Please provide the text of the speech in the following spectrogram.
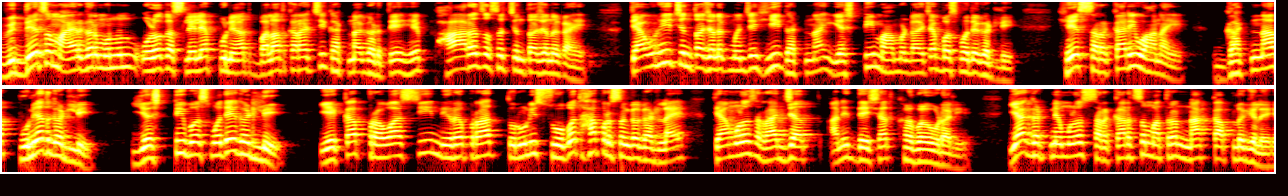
विद्येचं माहेरघर म्हणून ओळख असलेल्या पुण्यात बलात्काराची घटना घडते हे फारच असं चिंताजनक आहे. त्याहूनही चिंताजनक म्हणजे ही घटना एस टी महामंडळाच्या बसमध्ये घडली. हे सरकारी वाहन आहे. घटना पुण्यात घडली. एस टी बसमध्ये घडली. एका प्रवासी निरपराध तरुणी सोबत हा प्रसंग घडलाय. त्यामुळंच राज्यात आणि देशात खळबळ उडाली. या घटनेमुळं सरकारचं मात्र नाक कापलं गेलंय.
